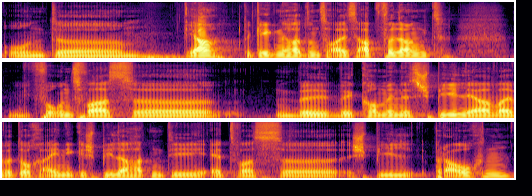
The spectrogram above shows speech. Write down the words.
Und äh, ja, der Gegner hat uns alles abverlangt. Für uns war es äh, ein willkommenes Spiel, ja, weil wir doch einige Spieler hatten, die etwas äh, Spiel brauchen.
